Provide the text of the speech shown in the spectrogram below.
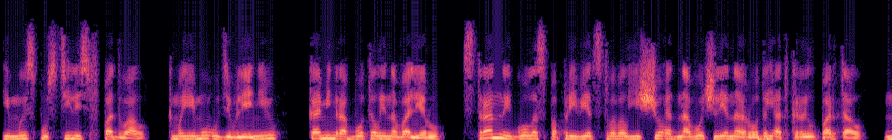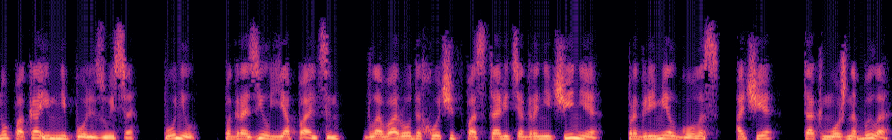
и мы спустились в подвал. К моему удивлению, камень работал и на Валеру. Странный голос поприветствовал еще одного члена рода и открыл портал. Но пока им не пользуйся. Понял? Погрозил я пальцем. Глава рода хочет поставить ограничения, прогремел голос. А че, так можно было?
